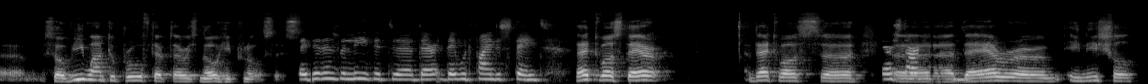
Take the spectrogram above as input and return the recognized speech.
Um, so we want to prove that there is no hypnosis. They didn't believe it. Uh, they would find a state. That was their. That was uh, their, uh, their um, initial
